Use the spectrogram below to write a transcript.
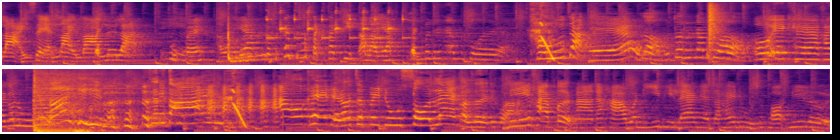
หลายแสนหลายล้านเลยล่ะ ถูกไหมอะไรอะกระตะกระตะกระกิดอะไรอะผมไม่ได้นำตัวเลยอะเขารู้จักแล้วหรอไม่ต้องแนะนำตัวหรอเออเอแคร์ใครก็รู้ไม่จะตายอะโอเค เดี๋ยวเราจะไปดูโซนแรกก่อนเลยดีกว่านี่ค่ะเปิดมานะคะ วันนี้ EP แรกเนี่ยจะให้ดูเฉพาะนี่เลย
